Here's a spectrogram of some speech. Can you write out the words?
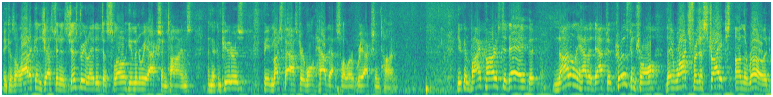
because a lot of congestion is just related to slow human reaction times, and the computers, being much faster, won't have that slower reaction time. You can buy cars today that not only have adaptive cruise control, they watch for the stripes on the road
